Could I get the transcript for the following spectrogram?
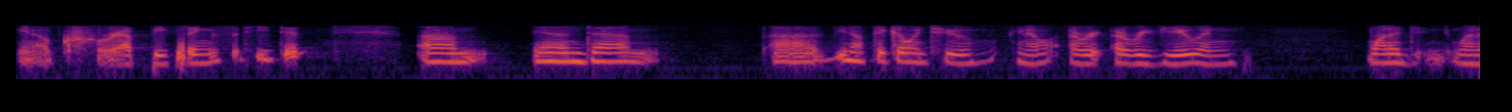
you know crappy things that he did um, and um, uh, you know if they go into you know a, re- a review and want to want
